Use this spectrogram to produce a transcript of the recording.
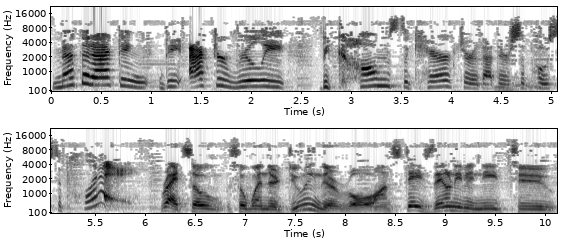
method acting, the actor really becomes the character that they're mm-hmm. supposed to play. Right. So so when they're doing their role on stage, they don't even need to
